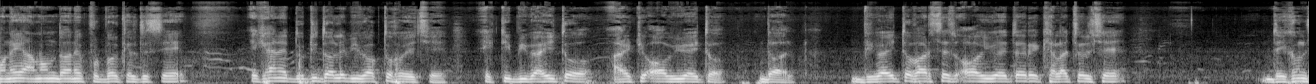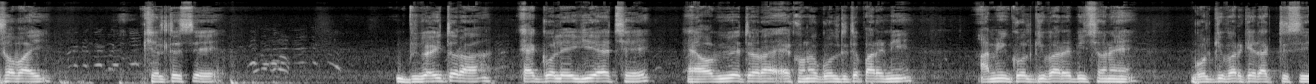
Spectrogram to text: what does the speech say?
মনে আনন্দে অনেক ফুটবল খেলতেছে। এখানে দুটি দলে বিভক্ত হয়েছে। একটি বিবাহিত আর একটি অবিবাহিত দল। বিবাহিত ভার্সেস অবিবাহিতের খেলা চলছে। দেখুন সবাই, খেলতেছে। বিবাহিতরা এক গোলে এগিয়ে আছে। হ্যাঁ অবিবাহিতরা এখনও গোল দিতে পারেনি। আমি গোলকিপারের পিছনে গোলকিপারকে রাখতেছি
